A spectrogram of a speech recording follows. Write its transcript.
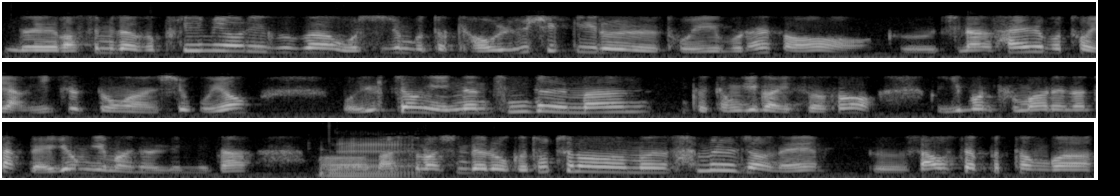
네, 맞습니다. 그 프리미어리그가 올 시즌부터 겨울 휴식기를 도입을 해서 그 지난 4일부터 약 이틀 동안 쉬고요. 뭐 일정이 있는 팀들만 그 경기가 있어서 그 이번 주말에는 딱 4경기만 열립니다. 어, 네. 말씀하신 대로 그 토트넘은 3일 전에 그 사우스테프턴과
